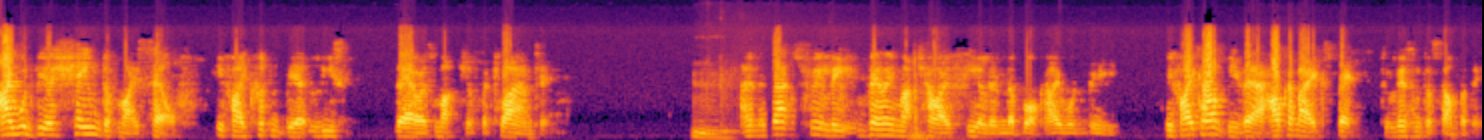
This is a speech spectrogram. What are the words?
I would be ashamed of myself if I couldn't be at least there as much as the client is. Mm. And that's really very much how I feel in the book. I would be, if I can't be there, how can I expect to listen to somebody?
